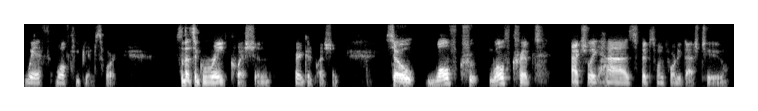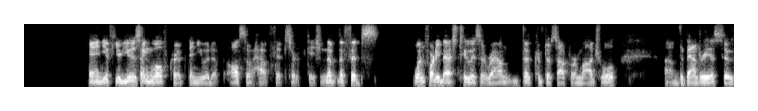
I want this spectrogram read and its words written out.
with Wolf TPM support? So that's a great question. Very good question. So Wolf, Wolf Crypt actually has FIPS 140-2. And if you're using Wolf Crypt, then you would also have FIPS certification. The, the FIPS 140-2 is around the crypto software module, um, the boundary is, so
